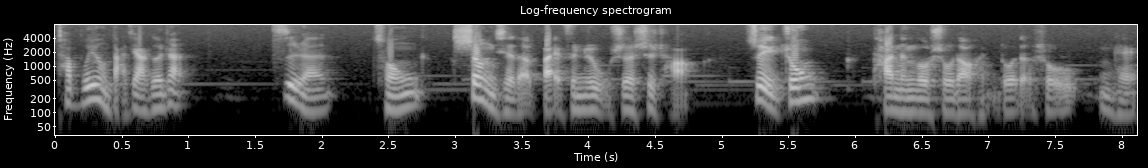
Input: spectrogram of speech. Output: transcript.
它不用打价格战，自然从剩下的百分之五十的市场，最终它能够收到很多的收入。OK，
